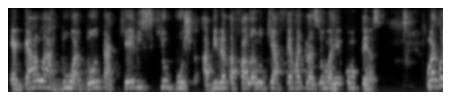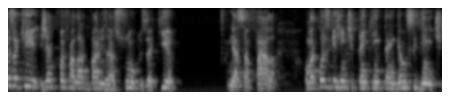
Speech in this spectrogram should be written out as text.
é galardoador daqueles que o buscam. A Bíblia está falando que a fé vai trazer uma recompensa. Uma coisa que, já que foi falado vários assuntos aqui nessa fala, uma coisa que a gente tem que entender é o seguinte:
